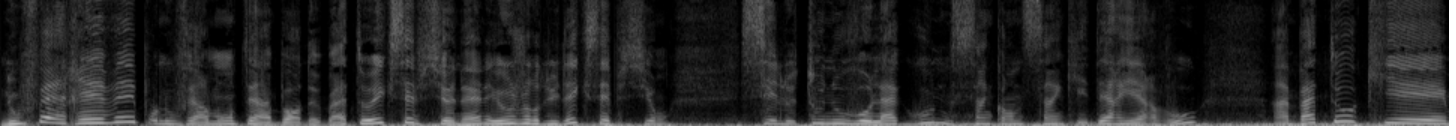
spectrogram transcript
nous faire rêver, pour nous faire monter à bord de bateaux exceptionnels. Et aujourd'hui, l'exception, c'est le tout nouveau Lagoon 55 qui est derrière vous. Un bateau qui est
